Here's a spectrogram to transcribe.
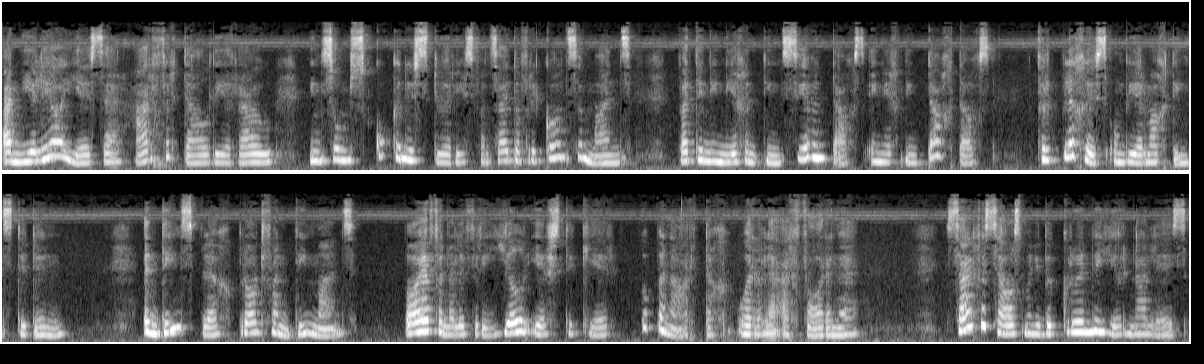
Anelia Jese hervertel die rou en soms skokkende stories van Suid-Afrikaanse mans wat in die 1970s en 1980s verplig is om weermagdiens te doen. In diensplig praat van die mans baie van hulle vir die heel eerste keer openhartig oor hulle ervarings. Sy gesels met die bekroonde joernalis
